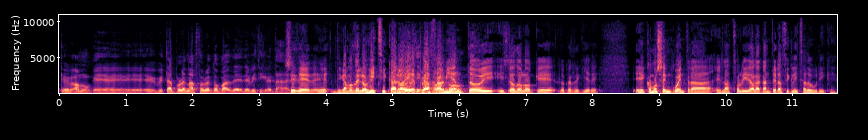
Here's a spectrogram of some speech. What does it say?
que vamos, que evitar problemas sobre todo de, de bicicletas. Sí, de, digamos de logística, ¿no? de desplazamiento y, todo lo que, lo que requiere. Eh, ¿Cómo se encuentra en la actualidad la cantera ciclista de Ubrique?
